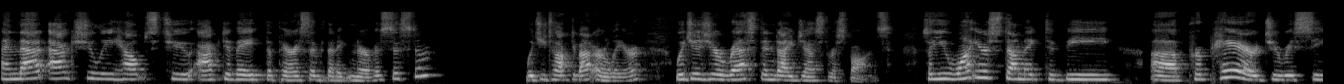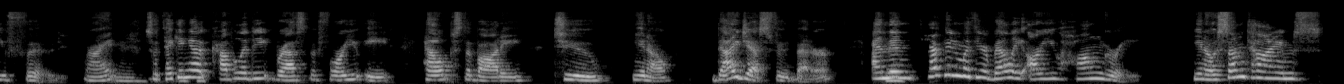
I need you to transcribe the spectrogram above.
that actually helps to activate the parasympathetic nervous system, which you talked about earlier, which is your rest and digest response. So you want your stomach to be uh, prepared to receive food, right? Mm-hmm. So taking a couple of deep breaths before you eat helps the body to, you know, digest food better. And mm-hmm. then check in with your belly. Are you hungry? You know, sometimes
